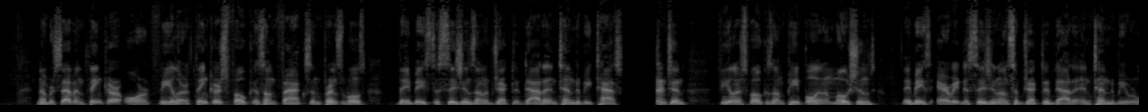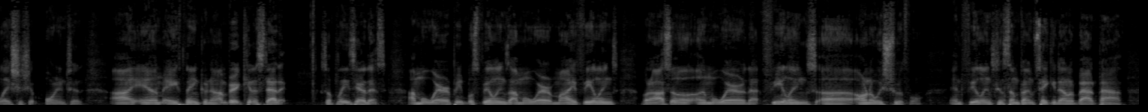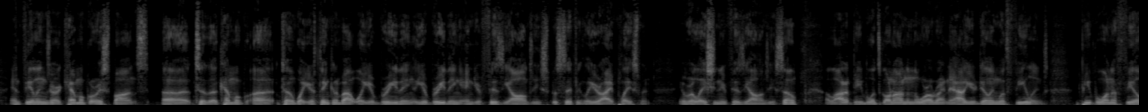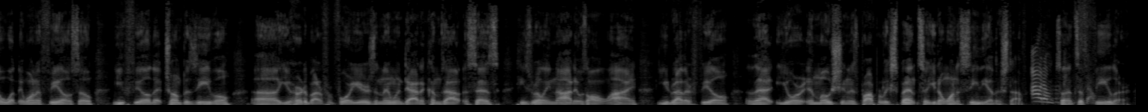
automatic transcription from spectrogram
Number seven, thinker or feeler. Thinkers focus on facts and principles. They base decisions on objective data and tend to be task oriented. Feelers focus on people and emotions. They base every decision on subjective data and tend to be relationship oriented. I am a thinker. Now, I'm very kinesthetic. So please hear this. I'm aware of people's feelings. I'm aware of my feelings, but also I'm aware that feelings uh, aren't always truthful. And feelings can sometimes take you down a bad path. And feelings are a chemical response uh, to the chemical uh, to what you're thinking about, what you're breathing, your breathing, and your physiology, specifically your eye placement in relation to your physiology. So, a lot of people, what's going on in the world right now, you're dealing with feelings. People want to feel what they want to feel. So, you feel that Trump is evil. Uh, you heard about it for four years, and then when data comes out that says he's really not, it was all a lie, you'd rather feel that your emotion is properly spent, so you don't want to see the other stuff. I don't so, that's a so. feeler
